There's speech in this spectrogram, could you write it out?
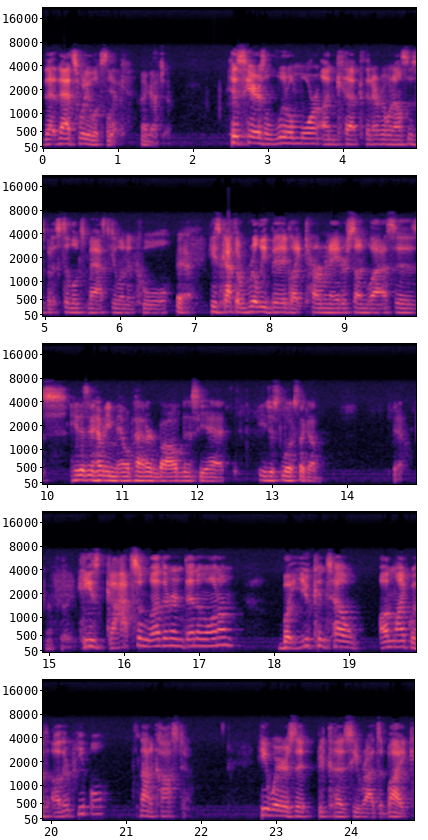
That that's what he looks Yeah. like. I got you. His hair is a little more unkept than everyone else's, but it still looks masculine and cool. Yeah. He's got the really big like Terminator sunglasses. He doesn't have any male pattern baldness yet. He just looks like a. Yeah. I feel you. He's got some leather and denim on him, but you can tell, unlike with other people, it's not a costume. He wears it because he rides a bike,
